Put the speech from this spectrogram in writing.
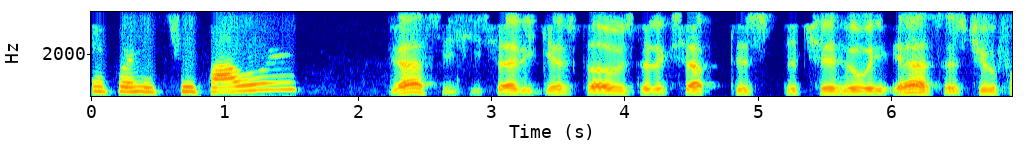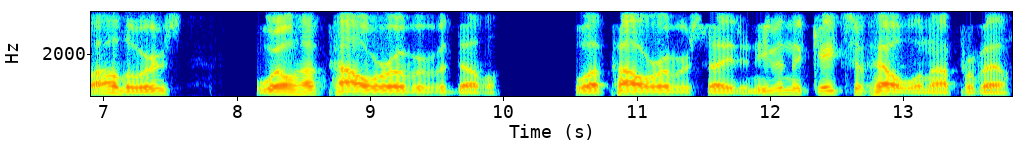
if we're his true followers? Yes, he, he said he gives those that accept his the who he yes, his true followers will have power over the devil, will have power over Satan. Even the gates of hell will not prevail.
